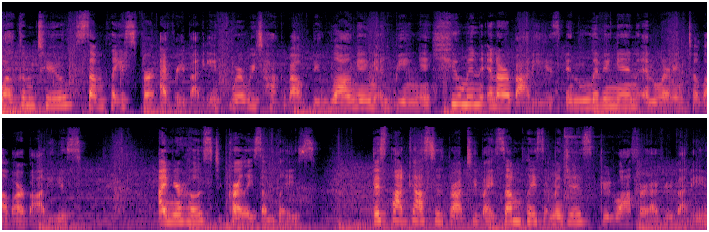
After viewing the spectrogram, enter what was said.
Welcome to Someplace for Everybody, where we talk about belonging and being a human in our bodies, in living in and learning to love our bodies. I'm your host, Carly Someplace. This podcast is brought to you by Someplace Images Boudoir for Everybody.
